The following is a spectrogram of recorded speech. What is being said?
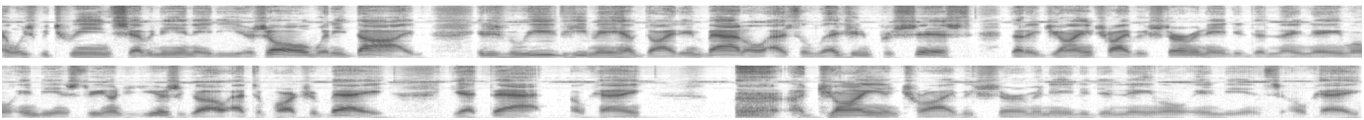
and was between 70 and 80 years old when he died. It is believed he may have died in battle, as the legend persist that a giant tribe exterminated the Nanaimo Indians 300 years ago at Departure Bay. Get that, okay? a giant tribe exterminated the Nanaimo Indians, okay?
